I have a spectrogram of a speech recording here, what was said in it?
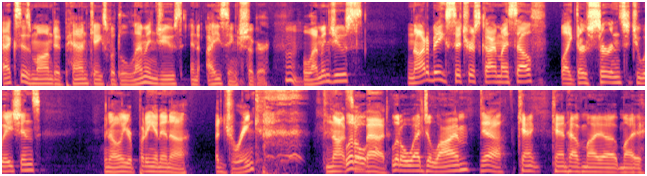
ex's mom did pancakes with lemon juice and icing sugar. Hmm. Lemon juice, not a big citrus guy myself. Like, there's certain situations, you know, you're putting it in a, a drink. Not Little so bad. little wedge of lime. Yeah. Can't can't have my uh, my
